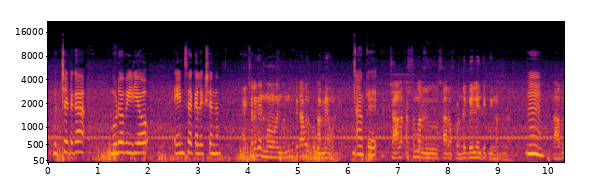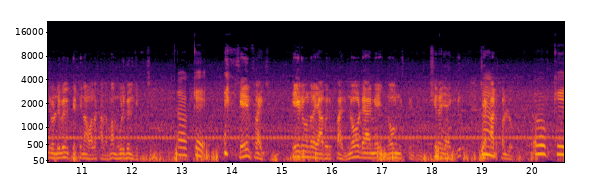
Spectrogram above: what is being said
ముచ్చటగా మూడో వీడియో. ఏంటి సార్ కలెక్షన్ యాక్చువల్గా ఇది మనం ఇంతకుముందు పిఠాపురం అమ్మేమండి ఓకే. చాలా కస్టమర్లు సార్ ఒక రెండు బేలు అని తెప్పిమంటున్నారు మ్మ్. కాకపోతే రెండు వేలు తెప్పిన వాళ్ళ కాదమ్మా మూడు వేలు తెప్పించాను ఓకే. సేమ్ ప్రైస్ ఏడు వందల యాభై రూపాయలు. No damage no mistake. చీర జాకెట్ జకాట్ పళ్ళు. ఓకే.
